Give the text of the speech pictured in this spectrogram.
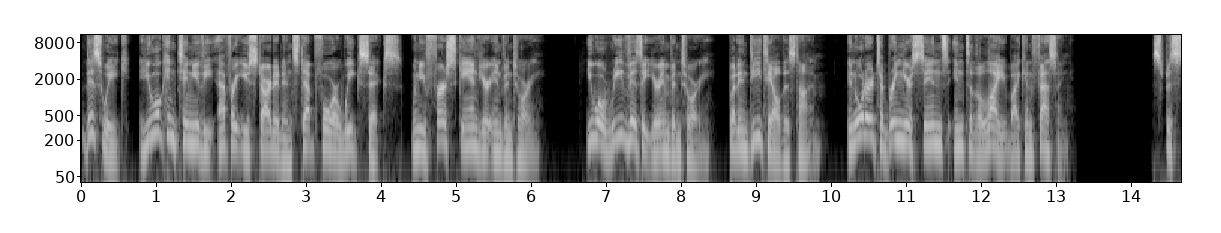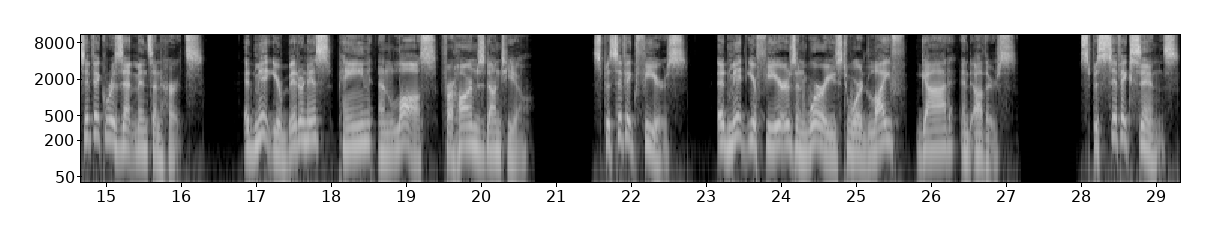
This week, you will continue the effort you started in Step 4, Week 6, when you first scanned your inventory. You will revisit your inventory, but in detail this time, in order to bring your sins into the light by confessing. Specific resentments and hurts. Admit your bitterness, pain, and loss for harms done to you. Specific fears. Admit your fears and worries toward life, God, and others. Specific sins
